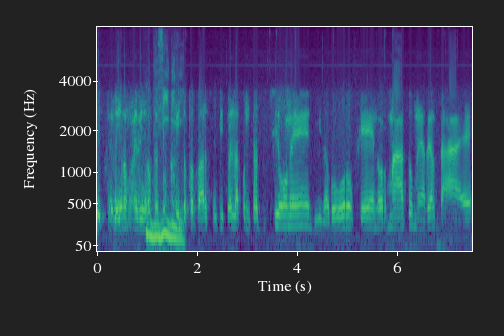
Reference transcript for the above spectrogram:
Sì, è vero, è vero, perché questo fa parte di quella contraddizione di lavoro che è normato, ma in realtà è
